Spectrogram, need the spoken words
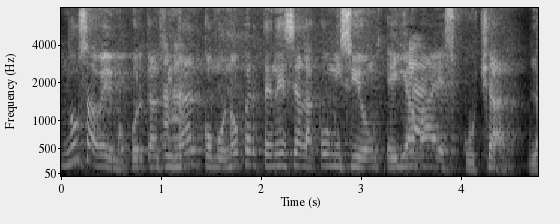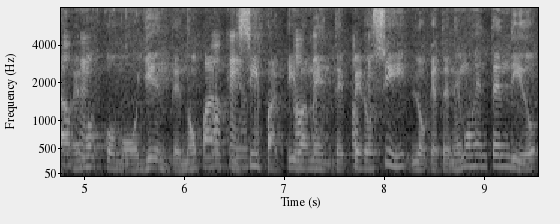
no, sabemos, porque al final, como no pertenece a la comisión, ella va a escuchar, la vemos como oyente, no participa activamente, pero sí lo que tenemos entendido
